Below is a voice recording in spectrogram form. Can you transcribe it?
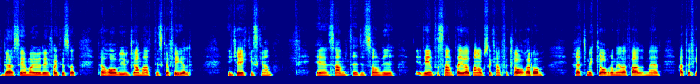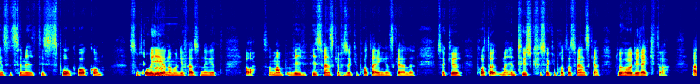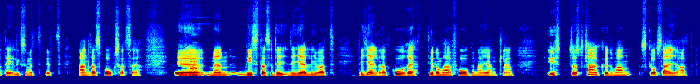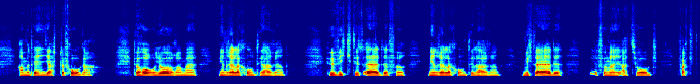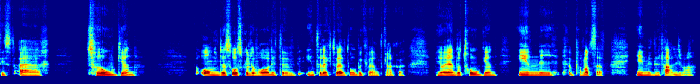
där ser man ju, det är faktiskt så att där har vi ju grammatiska fel i grekiskan. Eh, samtidigt som vi, det intressanta är ju att man också kan förklara dem, rätt mycket av dem i alla fall, med att det finns ett semitiskt språk bakom som slår mm. igenom mm. ungefär som ni vet, ja, som man, vi, vi svenskar försöker prata engelska eller försöker prata, en tysk försöker prata svenska, du hör direkt va, att det är liksom ett, ett andra språk så att säga. Eh, mm. Men visst, alltså det, det gäller ju att det gäller att gå rätt i de här frågorna egentligen. Ytterst kanske man ska säga att ja, men det är en hjärtefråga. Det har att göra med min relation till Herren. Hur viktigt är det för min relation till Herren? Hur viktigt är det för mig att jag faktiskt är trogen om det så skulle vara lite intellektuellt obekvämt kanske. Jag är ändå trogen in i, på något sätt, in i detalj. Va?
